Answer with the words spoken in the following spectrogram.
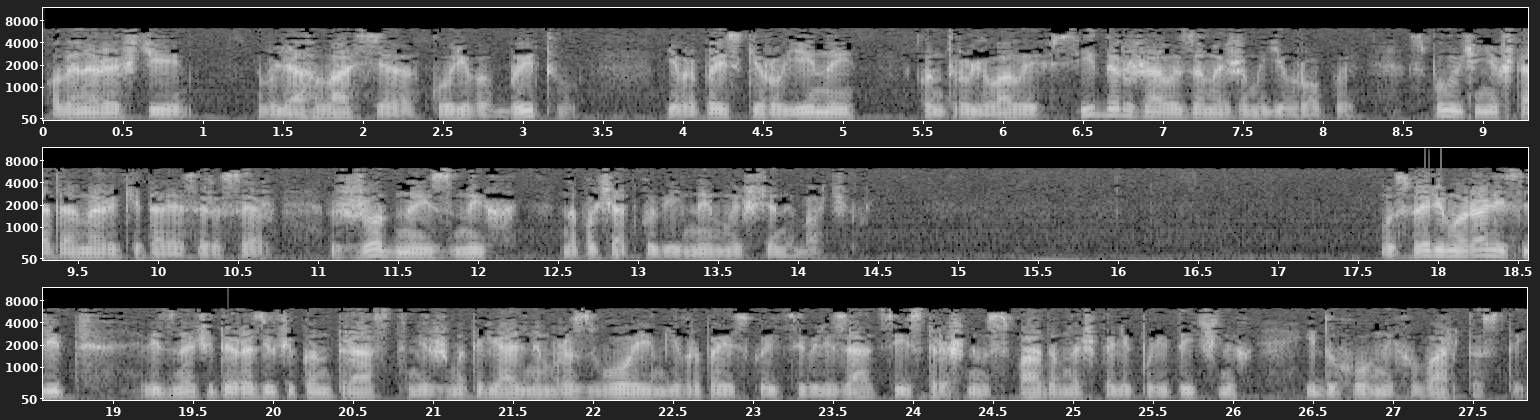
Коли нарешті вляглася курєва битву, європейські руїни контролювали всі держави за межами Європи, Сполучені Штати Америки та СРСР. Жодної з них на початку війни ми ще не бачили. У сфері моралі слід відзначити разючий контраст між матеріальним розвоєм європейської цивілізації і страшним спадом на шкалі політичних і духовних вартостей.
